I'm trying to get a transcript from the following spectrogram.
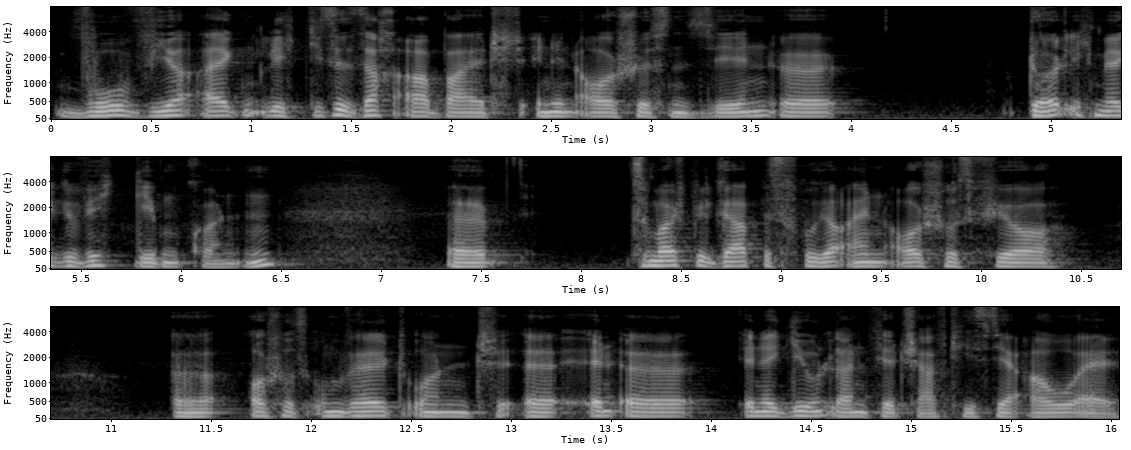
wo wir eigentlich diese Sacharbeit in den Ausschüssen sehen, deutlich mehr Gewicht geben konnten. Äh, zum Beispiel gab es früher einen Ausschuss für äh, Ausschuss Umwelt und äh, äh Energie und Landwirtschaft, hieß der AOL.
